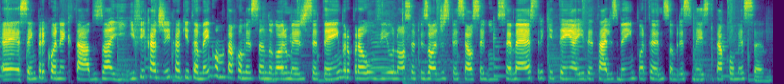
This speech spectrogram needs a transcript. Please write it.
é, sempre conectados aí. E fica a dica aqui também, como está começando agora o mês de setembro, para ouvir o nosso episódio especial segundo semestre, que tem aí detalhes bem importantes sobre esse mês que está começando.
